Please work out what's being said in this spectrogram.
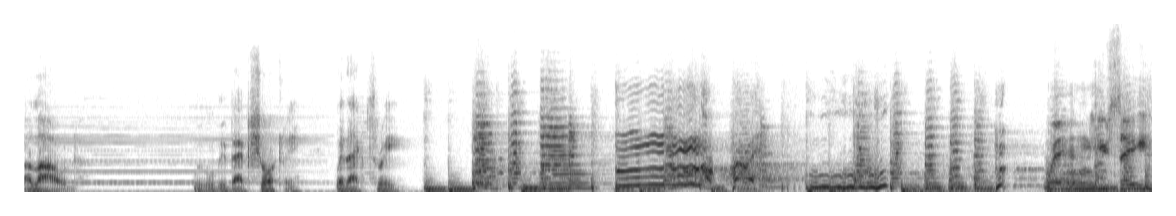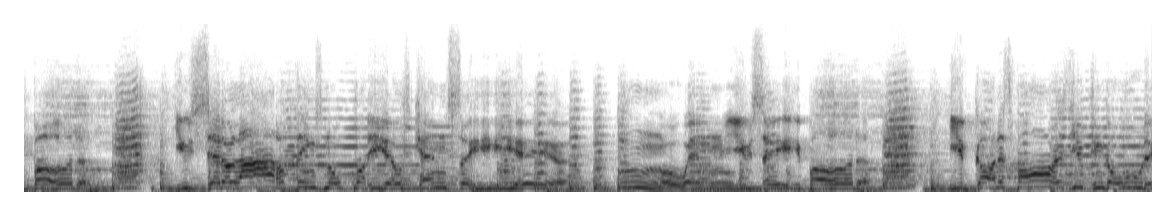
aloud. We will be back shortly with Act Three. When you say bud, you said a lot of things nobody else can say. Yeah. When you say bud, You've gone as far as you can go to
